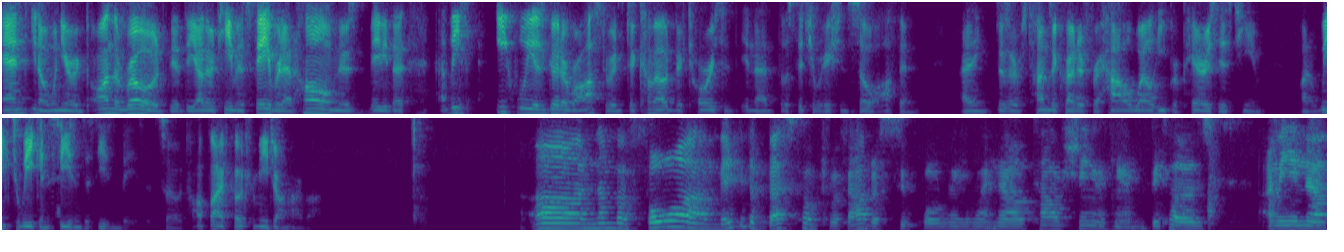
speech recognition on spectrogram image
And you know, when you're on the road, the, the other team is favored at home. There's maybe the at least equally as good a roster, and to come out victorious in that those situations so often, I think deserves tons of credit for how well he prepares his team on a week to week and season to season basis. So, top five coach for me, John Harbaugh. Uh, number four, uh, maybe the best coach without a Super Bowl ring right now, Kyle Shanahan, because I mean, uh,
